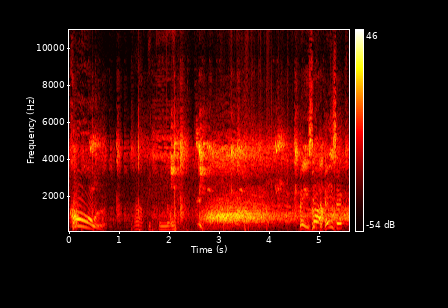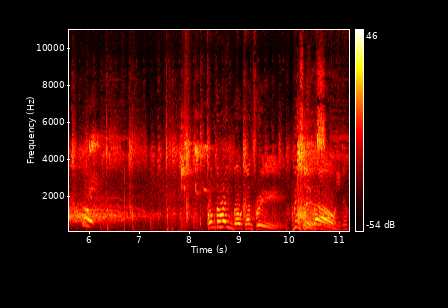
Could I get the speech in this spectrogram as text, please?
Cool. Ah, no. Basic to basic. From the rainbow country. Miss rebound.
